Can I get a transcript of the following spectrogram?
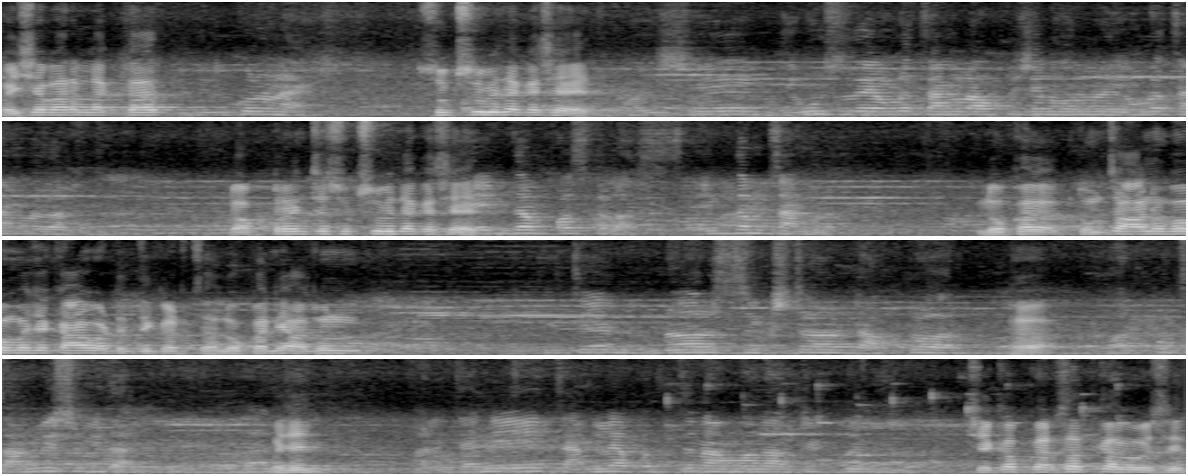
पैसे भरायला लागतात? बिलकुल नाही. सुखसुविधा कशा आहेत? पैसे देऊन सुद्धा एवढं चांगलं ऑपरेशन होणं एवढं चांगलं झालं डॉक्टरांच्या सुखसुविधा कशा आहेत? एकदम फर्स्ट क्लास एकदम चांगलं. लोक तुमचा अनुभव म्हणजे काय वाटतं तिकडचा? लोकांनी अजून तिथे नर्स सिस्टर डॉक्टर हा. भरपूर चांगली सुविधा आहे. म्हणजे आणि त्यांनी चांगल्या पद्धतीनं आम्हाला ट्रीटमेंट दिलं. चेकअप करतात का व्यवस्थित?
